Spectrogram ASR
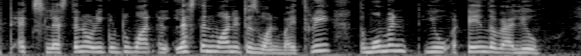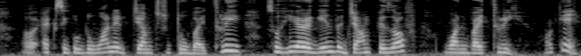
at x less than or equal to 1 uh, less than 1 it is 1 by 3. The moment you attain the value uh, x equal to 1 it jumps to 2 by 3. So, here again the jump is of 1 by 3. Okay.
